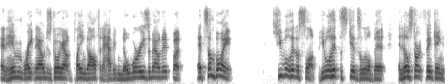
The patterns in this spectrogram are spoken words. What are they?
and him right now just going out and playing golf and having no worries about it. But at some point, he will hit a slump. He will hit the skids a little bit and he'll start thinking,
